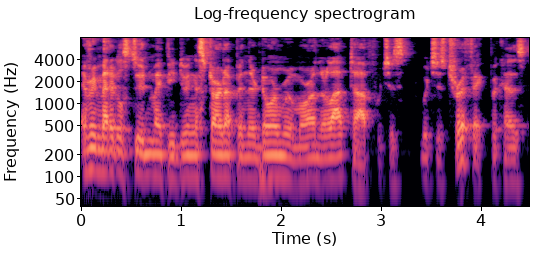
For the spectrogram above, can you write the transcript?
every medical student might be doing a startup in their dorm room or on their laptop, which is which is terrific because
